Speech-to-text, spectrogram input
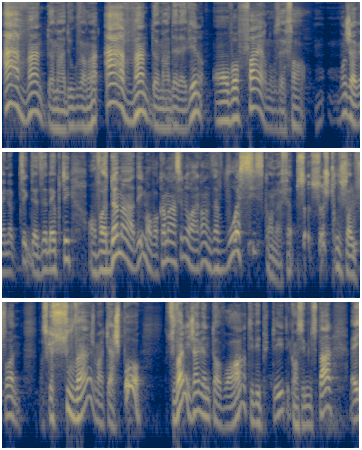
avant de demander au gouvernement, avant de demander à la ville, on va faire nos efforts. Moi, j'avais une optique de dire, ben, écoutez, on va demander, mais on va commencer nos rencontres en disant, voici ce qu'on a fait. Ça, ça, je trouve ça le fun. Parce que souvent, je m'en cache pas, souvent, les gens viennent te voir, tes députés, tes conseillers municipaux, ben,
